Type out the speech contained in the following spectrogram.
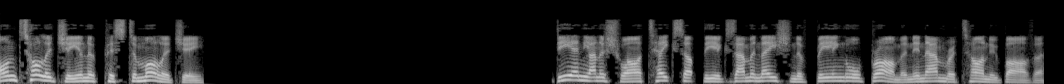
Ontology and epistemology Dhyanyaneshwar takes up the examination of being or Brahman in Amritanubhava.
